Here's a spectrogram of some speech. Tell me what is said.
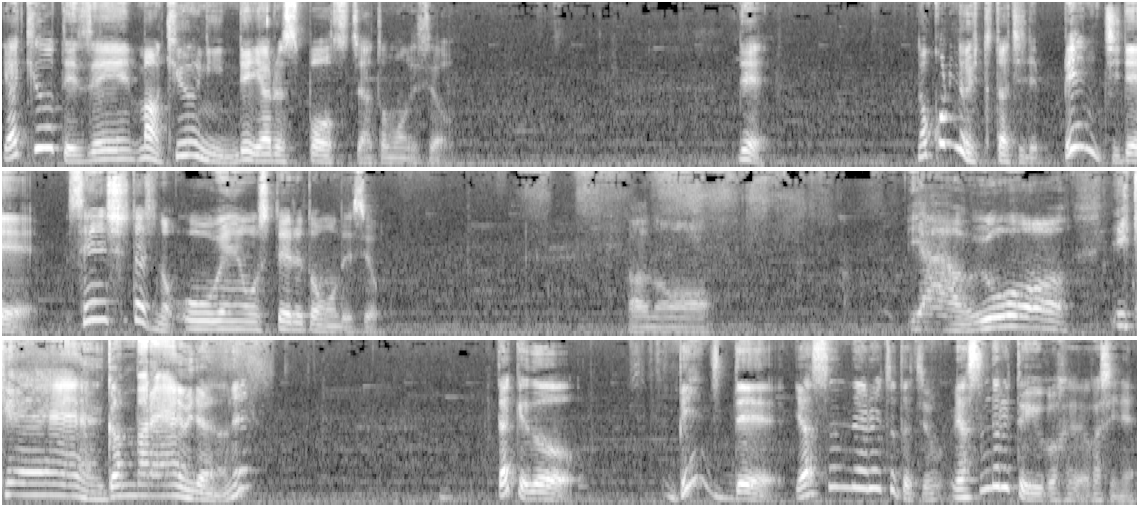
野球って全員、まあ9人でやるスポーツだと思うんですよ。で、残りの人たちでベンチで選手たちの応援をしてると思うんですよ。あの、いやー、うおー、いけー、頑張れーみたいなね。だけど、ベンチで休んでる人たち、休んでるっていうかおかしいね。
